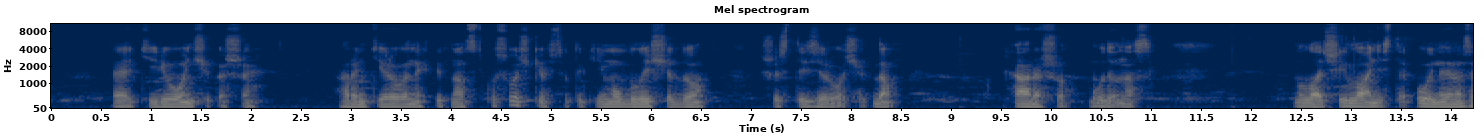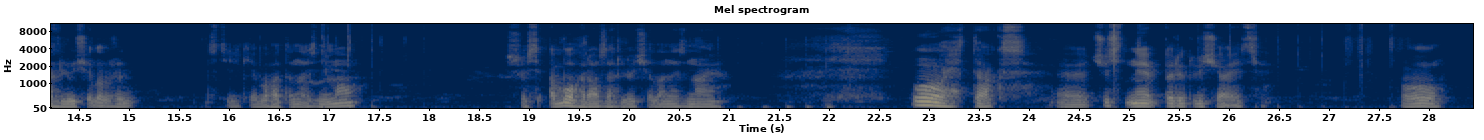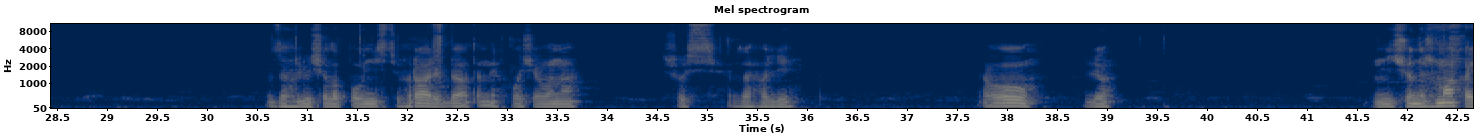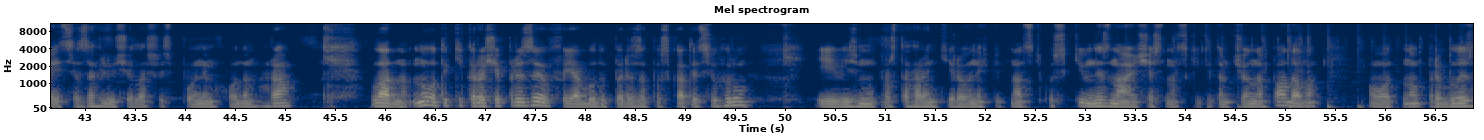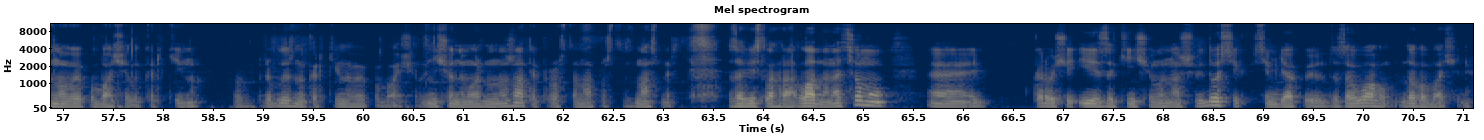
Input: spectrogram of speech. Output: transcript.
е, Тіріончика ще. Гарантірованих 15 кусочків. Все-таки йому ближче до 6 зірочок. Да. Хорошо. Буде в нас младший Ланністер. Ой, наверное, заглючило вже стільки я багато не знімав. Щось або гра заглючила, не знаю. Ой, так. Е, щось не переключається. О. Заглючила повністю гра, ребята. Не хоче вона щось взагалі. О, льо. Нічого не жмакається, заглючила щось повним ходом гра. Ладно, ну отакий, коротше, призив. Я буду перезапускати цю гру. І візьму просто гарантірованих 15 кусків. Не знаю, чесно, скільки там чого нападало. От, ну приблизно ви побачили картину. Приблизно картину ви побачили. Нічого не можна нажати, просто-напросто насмерть завісла гра. Ладно, на цьому е, коротше, і закінчимо наш відосик. Всім дякую за увагу. До побачення.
